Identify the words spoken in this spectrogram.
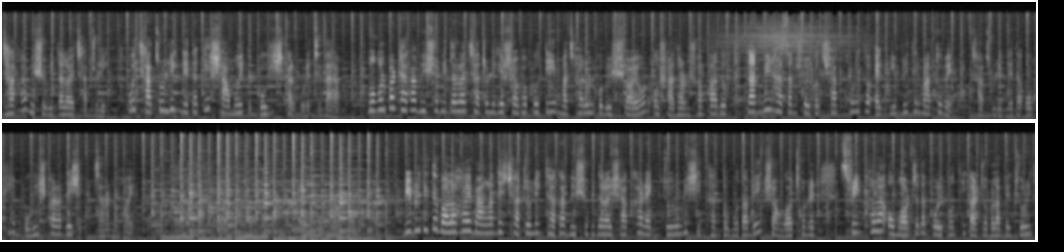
ঢাকা বিশ্ববিদ্যালয় ছাত্রলীগ। ওই ছাত্রলীগ নেতাকে সাময়িক বহিষ্কার করেছে তারা। মঙ্গলবার ঢাকা বিশ্ববিদ্যালয় ছাত্রলীগের সভাপতি মাজহারুল কবির শয়ন ও সাধারণ সম্পাদক তানভীর হাসান সৈকত স্বাক্ষরিত এক বিবৃতির মাধ্যমে ছাত্রলীগ নেতা অভির বহিষ্কারাদেশ জানানো হয়। বিবৃতিতে বলা হয়, বাংলাদেশ ছাত্রলীগ ঢাকা বিশ্ববিদ্যালয় শাখার এক জরুরি সিদ্ধান্ত মোতাবেক সংগঠনের শৃঙ্খলা ও মর্যাদা পরিপন্থী কার্যকলাপে জড়িত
